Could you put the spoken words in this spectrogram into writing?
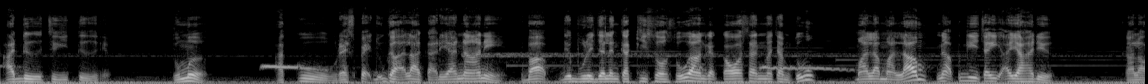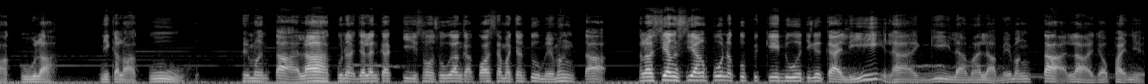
ada cerita dia. Cuma, aku respect jugalah Kak Riana ni. Sebab dia boleh jalan kaki seorang-seorang dekat kawasan macam tu. Malam-malam nak pergi cari ayah dia. Kalau akulah. Ni kalau aku. Memang taklah aku nak jalan kaki seorang-seorang kat kawasan macam tu. Memang tak. Kalau siang-siang pun aku fikir dua tiga kali, lagilah malam. Memang taklah jawapannya.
